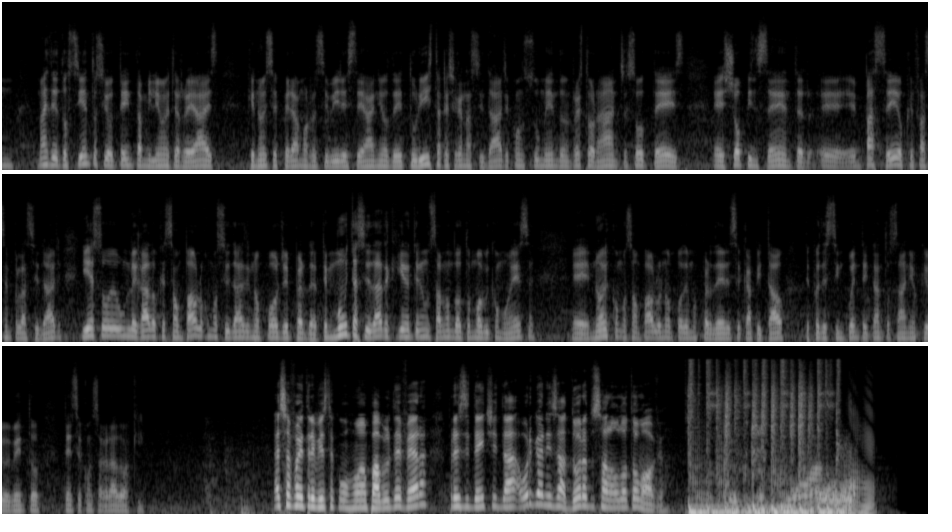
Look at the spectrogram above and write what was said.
mais de 280 milhões de reais que nós esperamos receber este ano de turistas que chegam na cidade consumindo em restaurantes, hotéis, eh, shopping center, eh, em passeios que fazem pela cidade. E isso é um legado que São Paulo, como cidade, não pode perder. Tem muitas cidades que querem ter um salão de automóvel como esse. Eh, nós, como São Paulo, não podemos perder esse capital depois de 50 e tantos anos que o evento tem se consagrado aqui. Essa foi a entrevista com Juan Pablo de Vera, presidente da organizadora do Salão do Automóvel.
